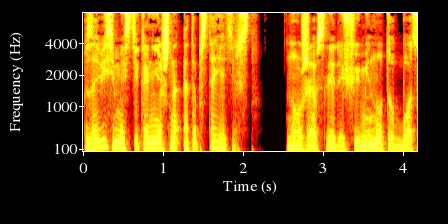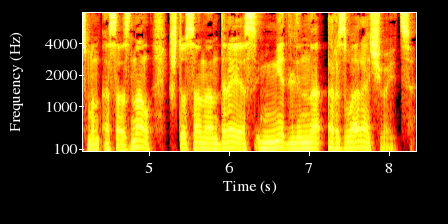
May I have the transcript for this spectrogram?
в зависимости, конечно, от обстоятельств. Но уже в следующую минуту Боцман осознал, что Сан-Андреас медленно разворачивается.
